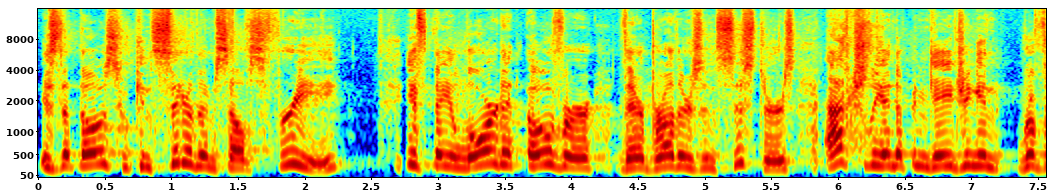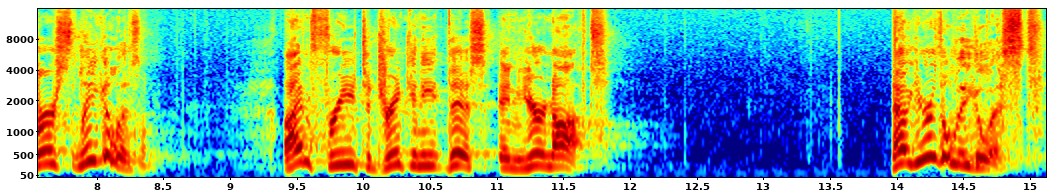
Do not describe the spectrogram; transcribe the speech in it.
is that those who consider themselves free if they lord it over their brothers and sisters, actually end up engaging in reverse legalism. I'm free to drink and eat this, and you're not. Now you're the legalist.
